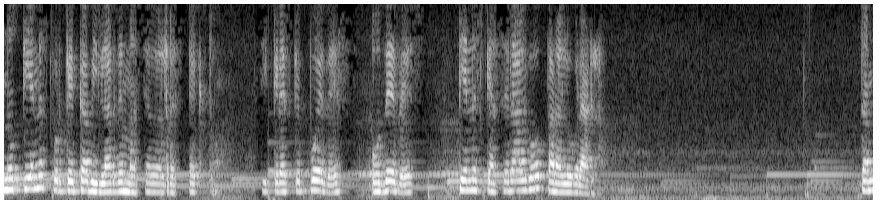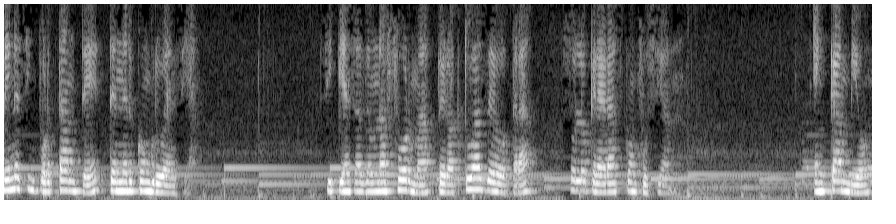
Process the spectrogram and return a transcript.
No tienes por qué cavilar demasiado al respecto. Si crees que puedes o debes, tienes que hacer algo para lograrlo. También es importante tener congruencia. Si piensas de una forma pero actúas de otra, solo crearás confusión. En cambio,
